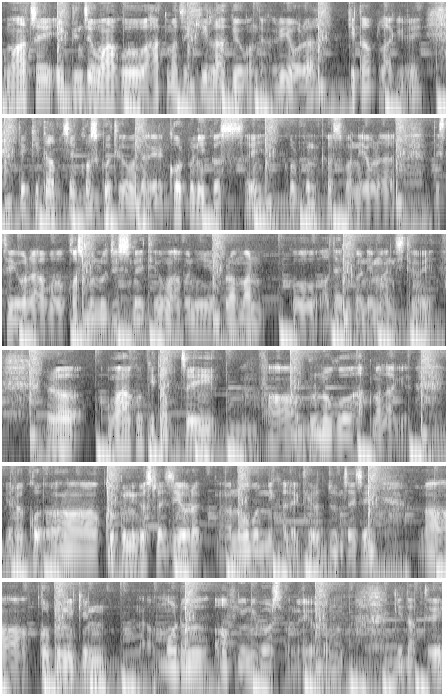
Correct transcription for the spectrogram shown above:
उहाँ चाहिँ एक दिन चाहिँ उहाँको हातमा चाहिँ के लाग्यो भन्दाखेरि एउटा किताब लाग्यो है। त्यो किताब चाहिँ कसको थियो भन्दाखेरि कोर्पोनिकस है कोर्पोनिकस भन्ने एउटा त्यस्तै एउटा अब कस्मोलोजिस्ट नै थियो उहाँ पनि ब्रह्माण्डको अध्ययन गर्ने मानिस थियो है। र उहाँको किताब चाहिँ ब्रुनोको हातमा लाग्यो। एउटा को कोर्पोनिकसले चाहिँ एउटा नोबल निकालेको थियो। जुन चाहिँ चाहिँ कोर्पोनिकिन मोडल अफ युनिभर्स भनेर एउटा किताब थियो है।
